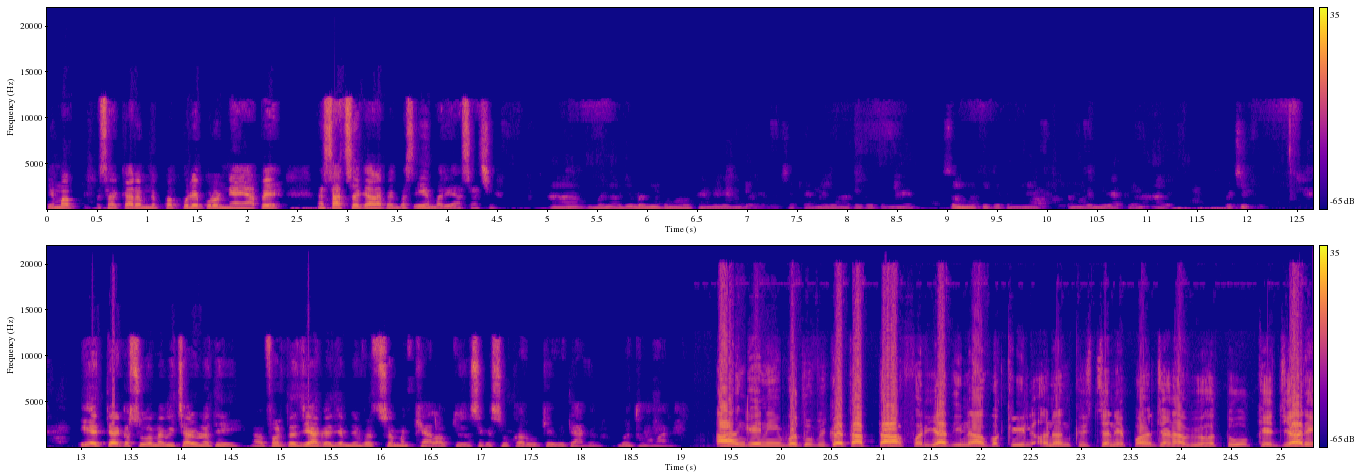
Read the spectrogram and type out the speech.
એમાં સરકાર અમને પૂરેપૂરો ન્યાય આપે અને સાથ સહકાર આપે બસ એ અમારી આશા છે. આ બનાવ જે બન્યો તમારો ફેમિલીનો બનેલો છે. ફેમિલીમાંથી જો તમને સહમતિ કે તમને તમારું નિરાકરણ આવે પછી? એ અત્યારે કશું અમે વિચાર્યું નથી. ફરતે જે આગળ જેમ જેમ વધશું અમને ખ્યાલ આવતું જશે કે શું કરવું કેવી રીતે આગળ વધવું અમારે. આ અંગેની વધુ વિગત આપતા ફરિયાદીના વકીલ અનંત ક્રિશ્ચને પણ જણાવ્યું હતું કે જ્યારે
